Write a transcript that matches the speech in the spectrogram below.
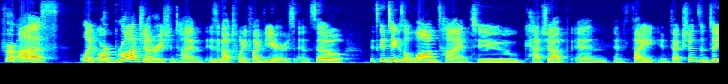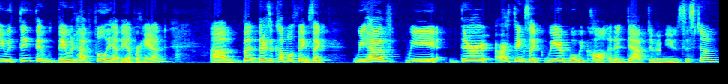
For us, like our broad generation time is about 25 years. And so it's going to take us a long time to catch up and and fight infections. And so you would think that they would have fully have the upper hand. Um, but there's a couple of things like we have we there are things like we have what we call an adaptive immune system.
